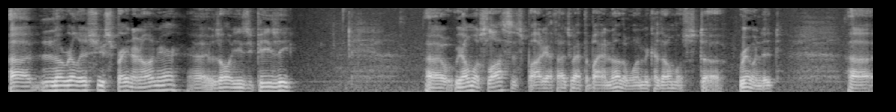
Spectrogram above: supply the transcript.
Uh, no real issue spraying it on there. Uh, it was all easy peasy. Uh, we almost lost this body. I thought I was going to have to buy another one because I almost uh, ruined it. Uh,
